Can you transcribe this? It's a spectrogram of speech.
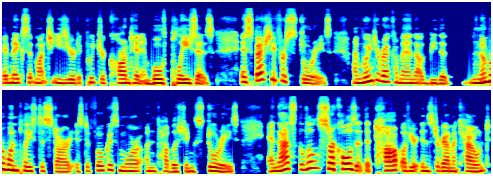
It makes it much easier to put your content in both places, especially for stories. I'm going to recommend that would be the number one place to start is to focus more on publishing stories. And that's the little circles at the top of your Instagram account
